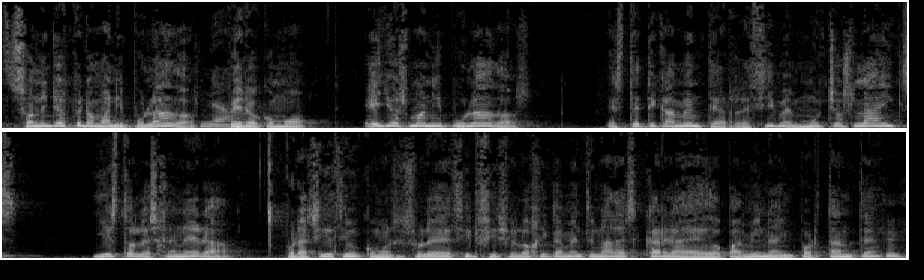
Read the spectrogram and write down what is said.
son ellos pero manipulados. Pero como ellos manipulados estéticamente reciben muchos likes y esto les genera, por así decir, como se suele decir fisiológicamente, una descarga de dopamina importante, hmm.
